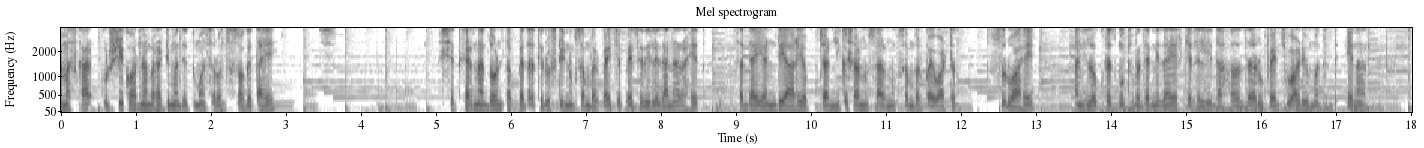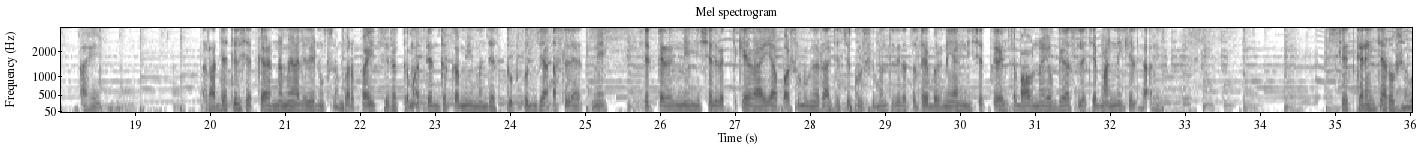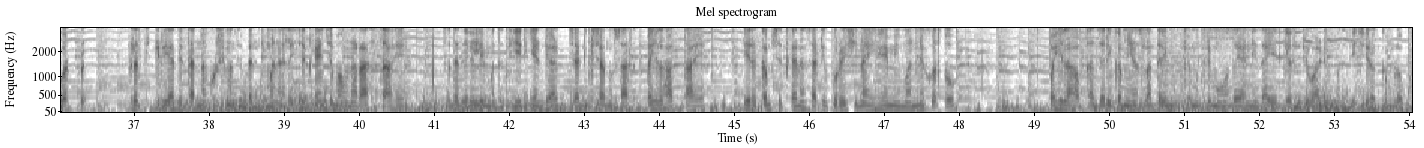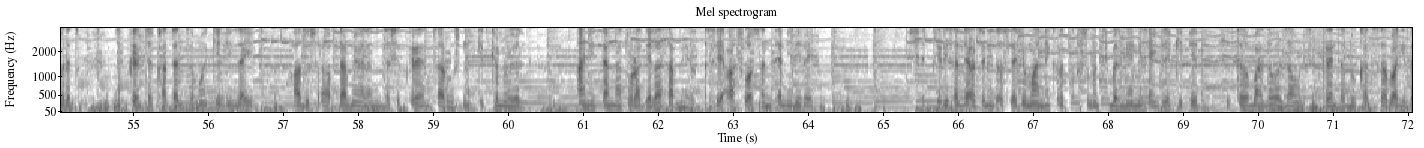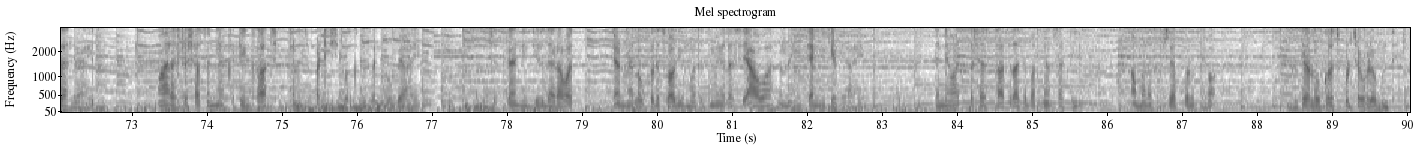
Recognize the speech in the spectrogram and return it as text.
नमस्कार कृषी कॉर्नर मराठीमध्ये तुम्हा सर्वांचं स्वागत आहे. शेतकऱ्यांना दोन टप्प्यात अतिवृष्टी नुकसान भरपाईचे पैसे दिले जाणार आहेत. सध्या एन डी आर एफच्या निकषानुसार नुकसान भरपाई वाटप सुरू आहे आणि लवकरच मुख्यमंत्र्यांनी जाहीर केलेली दहा हजार रुपयांची वाढीव मदत येणार आहे. राज्यातील शेतकऱ्यांना मिळालेली नुकसान भरपाईची रक्कम अत्यंत कमी म्हणजेच तुटपुंजी असल्याने शेतकऱ्यांनी निषेध व्यक्त केला. आहे या पार्श्वभूमीवर राज्याचे कृषी मंत्री दत्तात्रय भरणे यांनी शेतकऱ्यांच्या भावना योग्य असल्याचे मान्य केले आहे. शेतकऱ्यांच्या रोषावर प्र प्रतिक्रिया देताना कृषी मंत्री भरणे म्हणाले शेतकऱ्यांची भावना रास्त आहे. सध्या दिलेली मदत ही एन डी आरच्या निकषानुसार पहिला हप्ता आहे. ही रक्कम शेतकऱ्यांसाठी पुरेशी नाही हे मी मान्य करतो. पहिला हप्ता जरी कमी असला तरी मुख्यमंत्री महोदयांनी जाहीर केलेली वाढीव मदतीची रक्कम लवकरच शेतकऱ्यांच्या खात्यात जमा केली जाईल. हा दुसरा हप्ता मिळाल्यानंतर शेतकऱ्यांचा रोष नक्कीच कमी होईल आणि त्यांना थोडा दिलासा मिळेल असे आश्वासन त्यांनी दिले. शेतकरी सध्या अडचणीत असल्याचे मान्य करत कृषीमंत्री मंत्री यांनी सांगितले की ते सुत बांधावर जाऊन शेतकऱ्यांच्या दुःखात सहभागी झाले आहेत. महाराष्ट्र शासन या कठीण काळात शेतकऱ्यांच्या पाठीशी भक्कमपणे उभे आहे. शेतकऱ्यांनी धीर धरावा त्यांना लवकरच वाढीव मदत मिळेल असे आवाहनही त्यांनी केले आहे. धन्यवाद. अशाच ताजताच्या बातम्यांसाठी आम्हाला सबस्क्राईब करून ठेवा. भेटूया लवकरच पुढच्या व्हिडिओमध्ये.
